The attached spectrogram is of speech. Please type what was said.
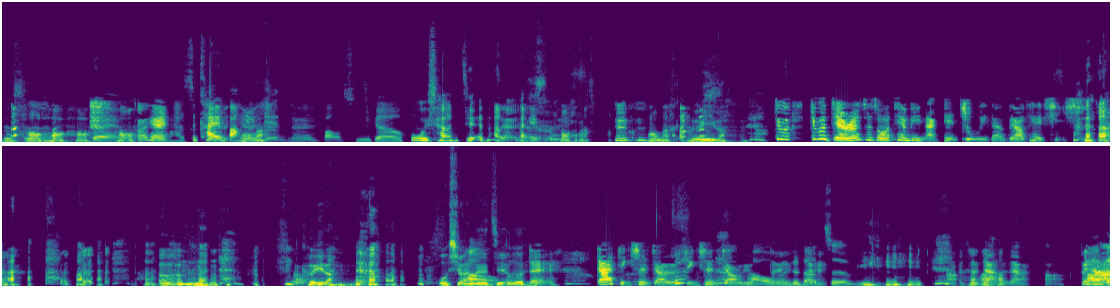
就是好好好对，OK，还是开放一点，对就是保持一个互相接纳的态度。好了，可以了。就这个结论是说，天秤男可以注意，但不要太歧视。嗯，可以了。我喜欢这个结论。对，大家谨慎交 友，谨慎交友。好，我们就到这里。好，就这样，就这样。好，非常好。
